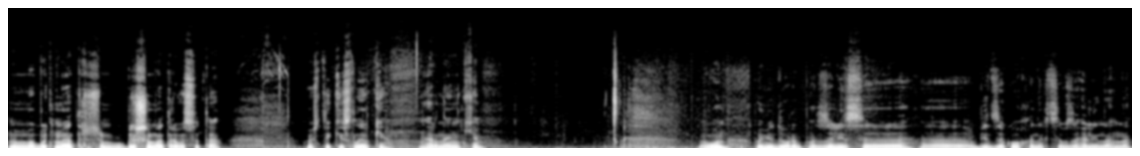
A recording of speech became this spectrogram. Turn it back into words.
ну, мабуть, метр, більше метра висота. Ось такі сливки гарненькі. Вон помідори заліз е, е, обід закоханих, це взагалі на, на.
